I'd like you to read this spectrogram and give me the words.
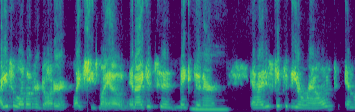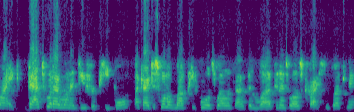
I get to love on her daughter like she's my own, and I get to make dinner, mm. and I just get to be around, and like that's what I want to do for people. Like I just want to love people as well as I've been loved, and as well as Christ has loved me,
